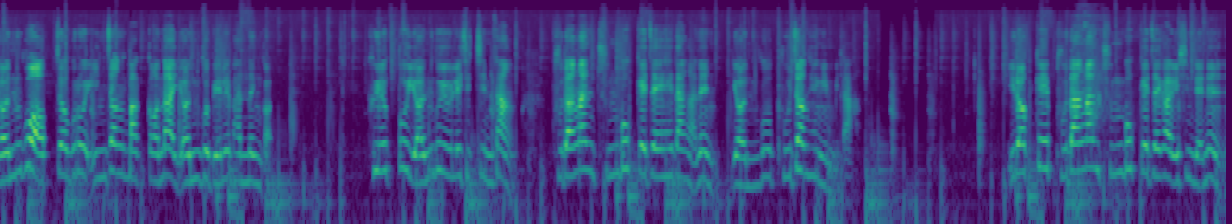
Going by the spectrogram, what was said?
연구 업적으로 인정받거나 연구비를 받는 것. 교육부 연구윤리 지침상 부당한 중복 게재에 해당하는 연구 부정 행위입니다. 이렇게 부당한 중복 게재가 의심되는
